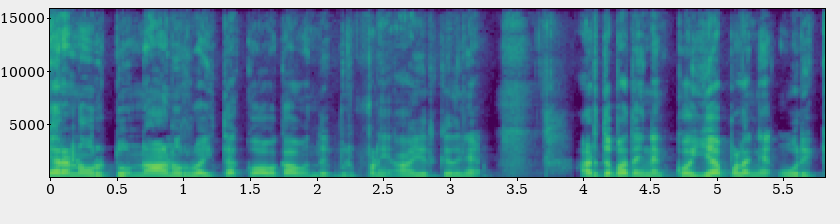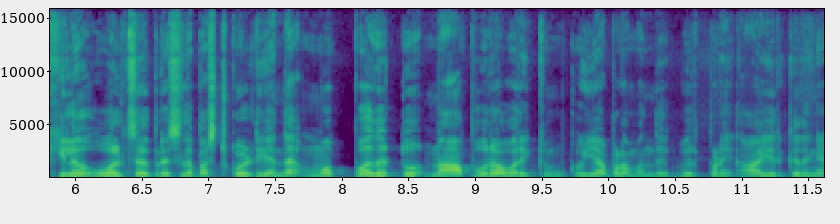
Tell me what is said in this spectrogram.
இரநூறு டு நானூறுரூவாய்க்கு தான் கோவக்காய் வந்து விற்பனை ஆகியிருக்குதுங்க. அடுத்து பார்த்தீங்கன்னா கொய்யாப்பழங்க. ஒரு கிலோ ஹோல்சேல் ப்ரைஸில் ஃபஸ்ட் குவாலிட்டி இருந்தால் முப்பது டு நாற்பது ரூபா வரைக்கும் கொய்யாப்பழம் வந்து விற்பனை ஆகியிருக்குதுங்க.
